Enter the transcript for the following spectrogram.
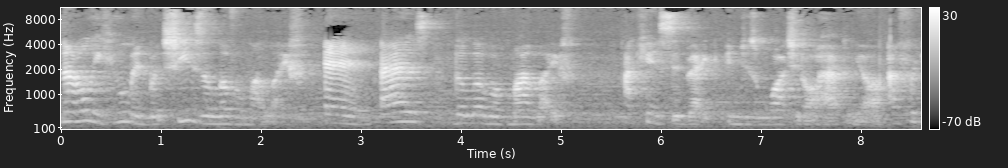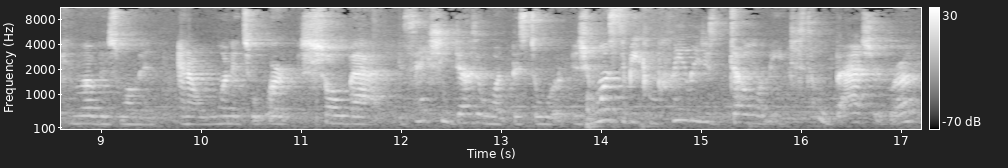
not only human, but she's the love of my life. And as the love of my life, I can't sit back and just watch it all happen, y'all. I freaking love this woman, and I want it to work so bad. And say she doesn't want this to work, and she wants to be completely just done with me. Just don't bash her, bruh.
